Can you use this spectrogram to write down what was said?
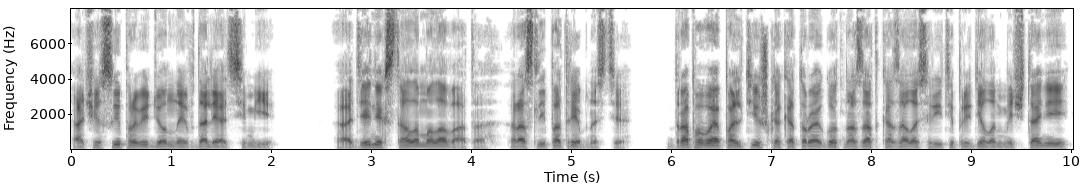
а часы, проведенные вдали от семьи. А денег стало маловато, росли потребности. Драповая пальтишка, которая год назад казалась Рите пределом мечтаний,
